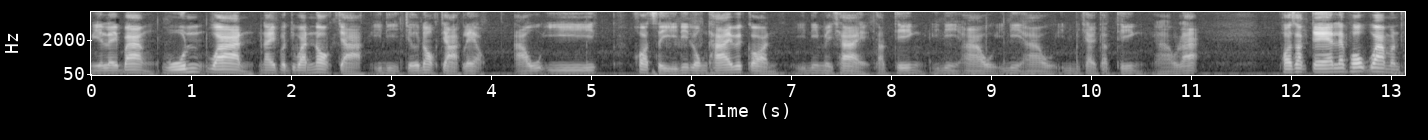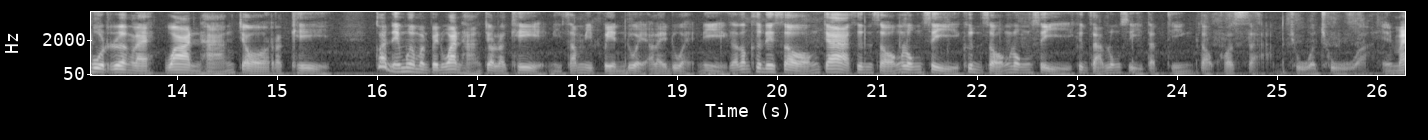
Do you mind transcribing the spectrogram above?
มีอะไรบ้าง วุ้นว่าน ในปัจจุบันนอกจาก อีนี่เจอนอกจากแล้ว เอาอีข้อสี่นี่ลงท้ายไว้ก่อน อีนี่ไม่ใช่ ตัดทิ้ง อีนี่เอา อีนี่เอา อีนี่ไม่ใช่ตัดทิ้ง เอาละ พอสแกนแล้วพบว่ามันพูดเรื่องอะไรว่านหางจระเข้ก็ในเมื่อมันเป็นว่านหางจระเข้นี่ซ้ำมีเป็นด้วยอะไรด้วย นี่ก็ต้องขึ้นได้สองจ้าขึ้นสองลงสี่ขึ้นสองลงสี่ขึ้นสามลงสี่ตัดทิ้งตอบข้อสามชัวชัวเห็นไหม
